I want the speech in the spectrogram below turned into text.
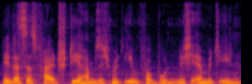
Nee, das ist falsch. Die haben sich mit ihm verbunden, nicht er mit ihnen.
